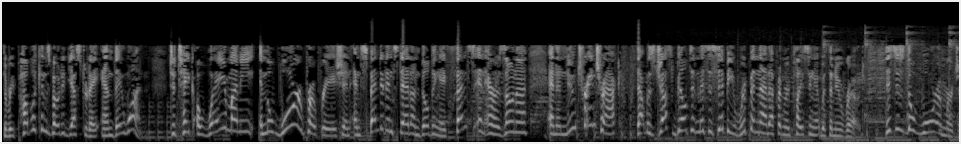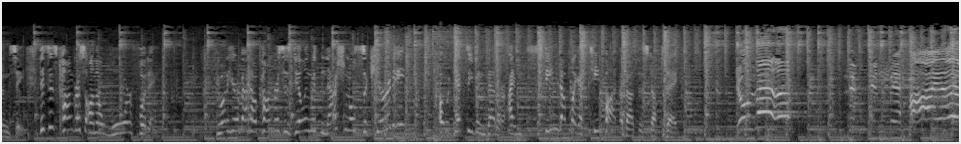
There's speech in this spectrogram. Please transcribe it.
the Republicans voted yesterday and they won to take away money in the war appropriation and spend it instead on building a fence in Arizona and a new train track that was just built in Mississippi, ripping that up and replacing it with a new road. This is the war emergency. This is Congress on a war footing. You want to hear about how Congress is dealing with national security? Oh, it gets even better. I'm steamed up like a teapot about this stuff today. Your love higher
